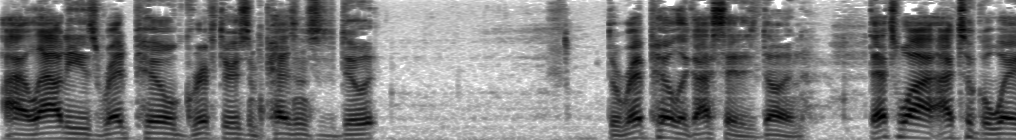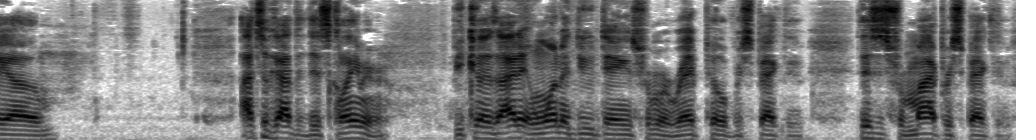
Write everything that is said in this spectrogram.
I allow these red pill grifters and peasants to do it. The red pill, like I said, is done. That's why I took away, um, I took out the disclaimer because I didn't want to do things from a red pill perspective. This is from my perspective.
